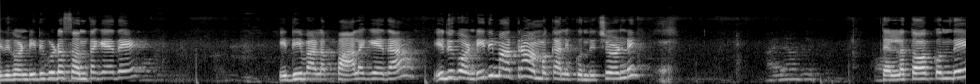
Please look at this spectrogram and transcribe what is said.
ఇదిగోండి ఇది కూడా సొంత గేదే. ఇది వాళ్ళ పాల గేద. ఇదిగోండి ఇది మాత్రం అమ్మకానికి ఉంది చూడండి. తెల్ల తోకుంది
